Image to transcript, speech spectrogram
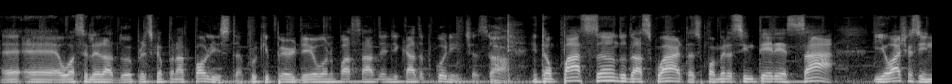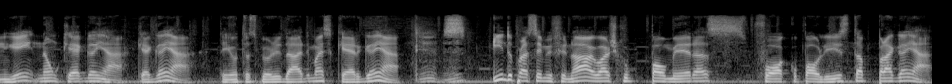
é, é, o acelerador para esse Campeonato Paulista, porque perdeu ano passado dentro de casa pro Corinthians. Tá. Então, passando das quartas, se o Palmeiras se interessar, e eu acho que assim, ninguém não quer ganhar, quer ganhar. Tem outras prioridades, mas quer ganhar. S- Indo pra semifinal, eu acho que o Palmeiras foca o Paulista pra ganhar.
